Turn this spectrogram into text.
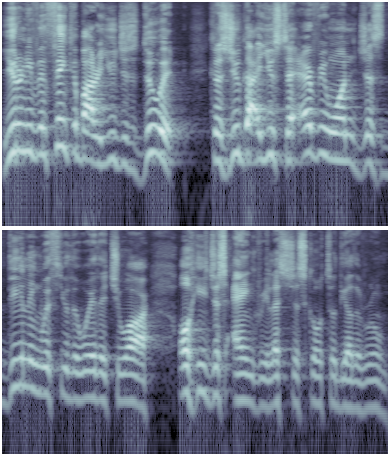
You don't even think about it, you just do it because you got used to everyone just dealing with you the way that you are. Oh, he's just angry. Let's just go to the other room.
